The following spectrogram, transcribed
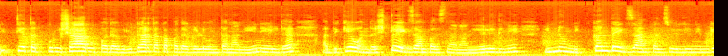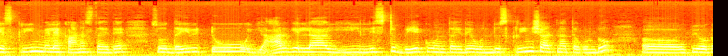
ನಿತ್ಯ ತತ್ಪುರುಷ ರೂಪದ ವಿರುದ್ಧಾರ್ಥಕ ಪದಗಳು ಅಂತ ನಾನು ಏನು ಹೇಳಿದೆ, ಅದಕ್ಕೆ ಒಂದಷ್ಟು ಎಕ್ಸಾಂಪಲ್ಸ್ನ ನಾನು ಹೇಳಿದ್ದೀನಿ ಇನ್ನು ಮಿಕ್ಕಂತೆ ಎಕ್ಸಾಂಪಲ್ಸು ಇಲ್ಲಿ ನಿಮಗೆ ಸ್ಕ್ರೀನ್ ಮೇಲೆ ಕಾಣಿಸ್ತಾ ಇದೆ. ಸೊ ದಯವಿಟ್ಟು ಯಾರಿಗೆಲ್ಲ ಈ ಲಿಸ್ಟ್ ಬೇಕು ಅಂತ ಇದೆ, ಒಂದು ಸ್ಕ್ರೀನ್ಶಾಟ್ನ ತಗೊಂಡು ಉಪಯೋಗ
